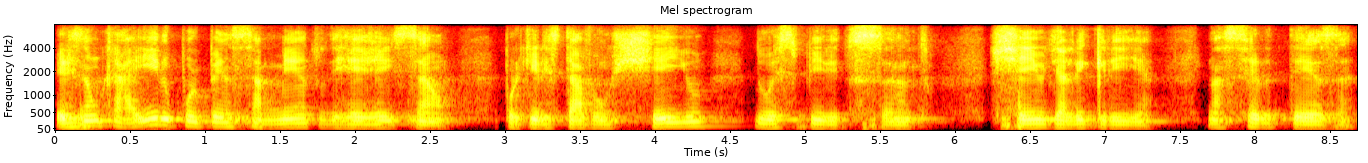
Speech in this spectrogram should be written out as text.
eles não caíram por pensamento de rejeição, porque eles estavam cheios do Espírito Santo cheio de alegria, na certeza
